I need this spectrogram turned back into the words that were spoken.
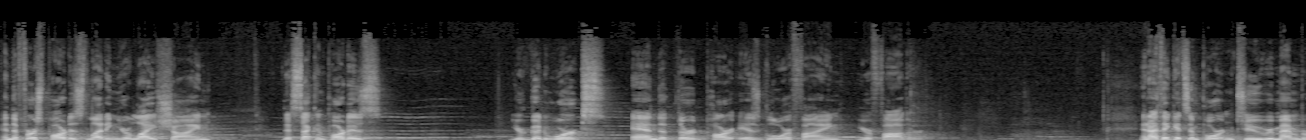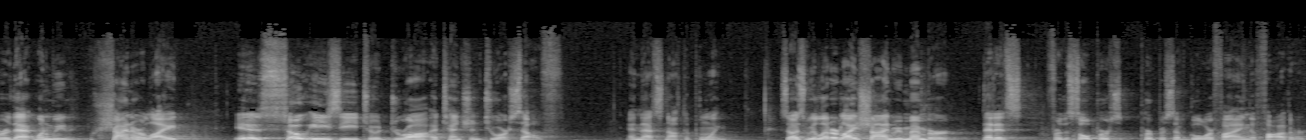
and the first part is letting your light shine. The second part is your good works. And the third part is glorifying your Father. And I think it's important to remember that when we shine our light, it is so easy to draw attention to ourselves. And that's not the point. So as we let our light shine, remember that it's for the sole pers- purpose of glorifying the Father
